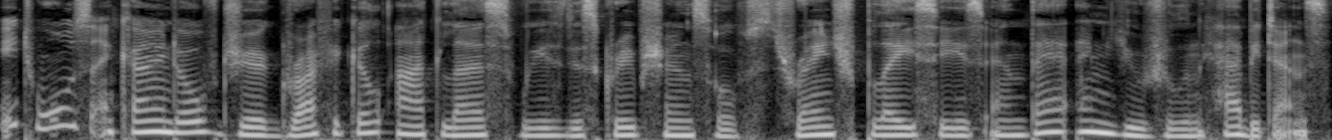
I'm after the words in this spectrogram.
It was a kind of geographical atlas with descriptions of strange places and their unusual inhabitants.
